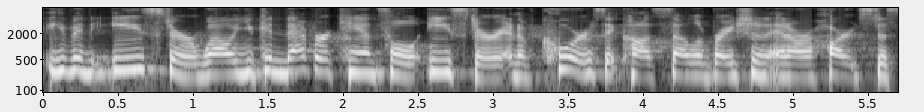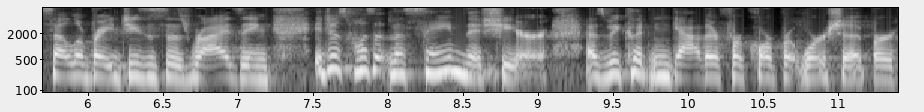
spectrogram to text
Even Easter, well, you can never cancel Easter. And of course, it caused celebration in our hearts to celebrate Jesus' rising. It just wasn't the same this year as we couldn't gather for corporate worship or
